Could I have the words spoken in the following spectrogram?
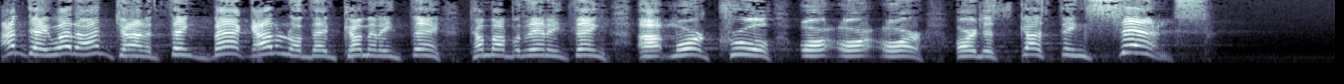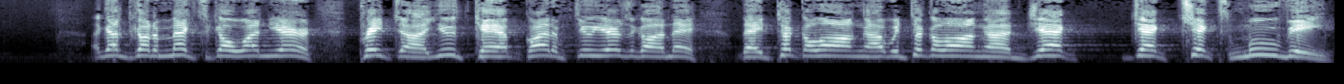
I'm telling you what, I'm trying to think back. I don't know if they've come anything, come up with anything uh, more cruel or, or, or, or disgusting since. I got to go to Mexico one year, preach a youth camp quite a few years ago, and they, they took along, uh, we took along uh, Jack, Jack Chick's movie,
